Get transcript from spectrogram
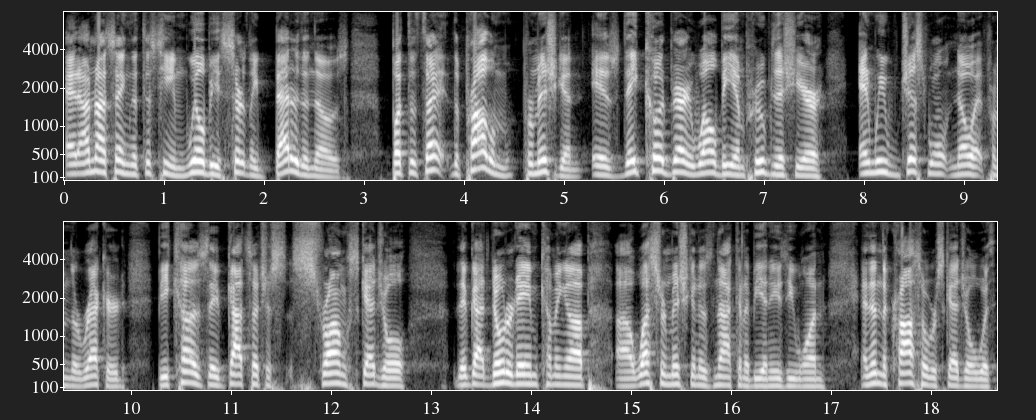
And I'm not saying that this team will be certainly better than those. But the th- the problem for Michigan is they could very well be improved this year, and we just won't know it from the record because they've got such a s- strong schedule. They've got Notre Dame coming up. Uh, Western Michigan is not going to be an easy one, and then the crossover schedule with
